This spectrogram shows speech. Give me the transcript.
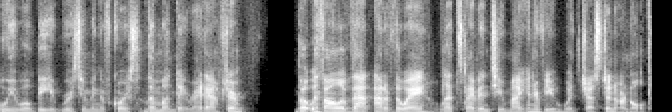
We will be resuming, of course, the Monday right after. But with all of that out of the way, let's dive into my interview with Justin Arnold.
